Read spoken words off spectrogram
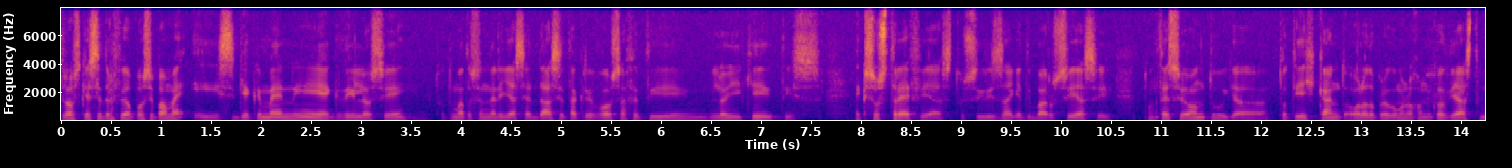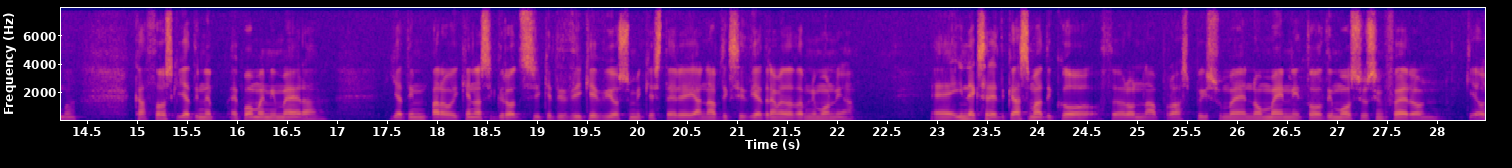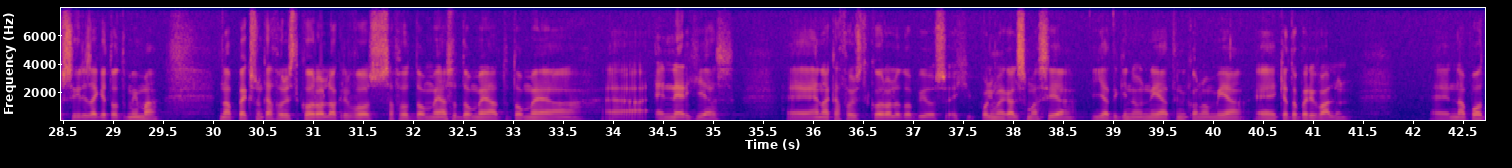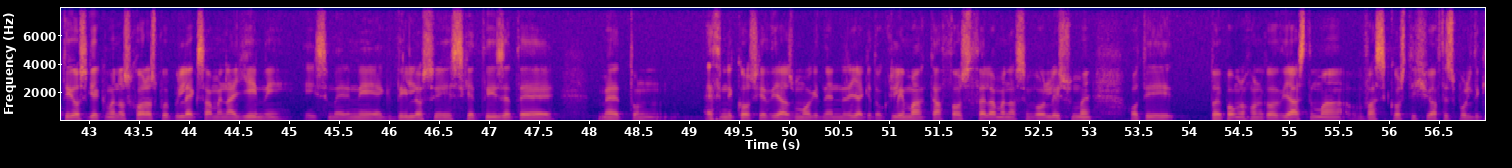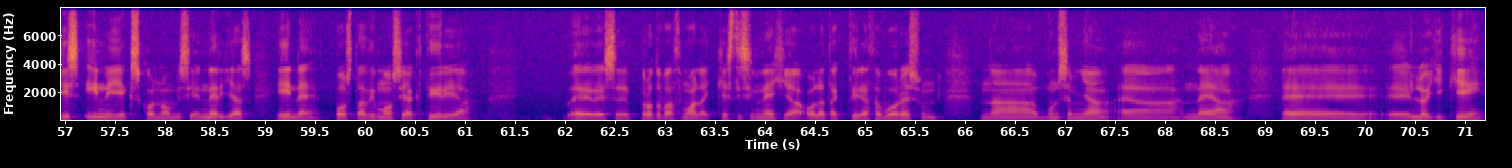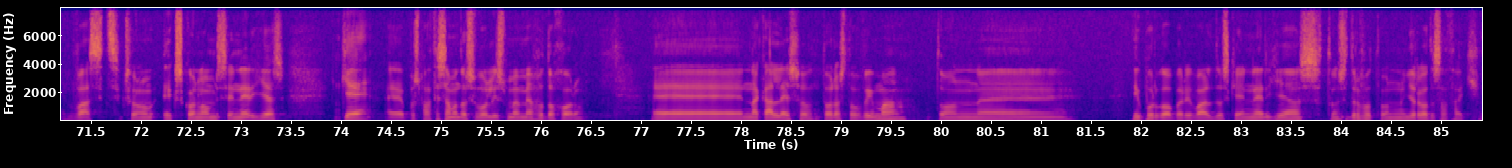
Συντρόφοι και σύντροφοι, όπως είπαμε, η συγκεκριμένη εκδήλωση του Τμήματος Ενέργειας εντάσσεται ακριβώς σε αυτή τη λογική της εξωστρέφειας του ΣΥΡΙΖΑ για την παρουσίαση των θέσεών του, για το τι έχει κάνει όλο το προηγούμενο χρονικό διάστημα, καθώς και για την επόμενη μέρα, για την παραγωγική ανασυγκρότηση και τη δίκαιη, βιώσιμη και στέρεη ανάπτυξη, ιδιαίτερα μετά τα μνημόνια. Ε, είναι εξαιρετικά σημαντικό, θεωρώ, να προασπίσουμε ενωμένοι το δημόσιο συμφέρον και ο ΣΥΡΙΖΑ και το τμήμα να παίξουν καθοριστικό ρόλο ακριβώς σε αυτό το τομέα, στον τομέα του τομέα ε, ενέργειας. Ε, ένα καθοριστικό ρόλο το οποίο έχει πολύ μεγάλη σημασία για την κοινωνία, την οικονομία ε, και το περιβάλλον. Ε, να πω ότι ο συγκεκριμένος χώρος που επιλέξαμε να γίνει η σημερινή εκδήλωση σχετίζεται με τον εθνικό σχεδιασμό για την ενέργεια και το κλίμα, καθώς θέλαμε να συμβολήσουμε ότι το επόμενο χρονικό διάστημα βασικό στοιχείο αυτής της πολιτικής είναι η εξοικονόμηση ενέργειας, είναι πώς τα δημόσια κτίρια ε, σε πρώτο βαθμό αλλά και στη συνέχεια όλα τα κτίρια θα μπορέσουν να μπουν σε μια ε, νέα ε, λογική βάση της εξοικονόμησης ενέργειας και προσπαθήσαμε να το συμβολήσουμε με αυτό το χώρο. να καλέσω τώρα στο βήμα τον Υπουργό Περιβάλλοντος και Ενέργειας, τον σύντροφο τον Γιώργο Τασταθάκη.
